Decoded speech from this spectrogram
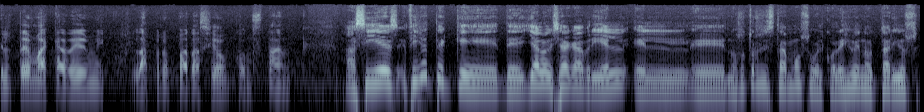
el tema académico la preparación constante. Así es, fíjate que de, ya lo decía Gabriel, el, eh, nosotros estamos, o el Colegio de Notarios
